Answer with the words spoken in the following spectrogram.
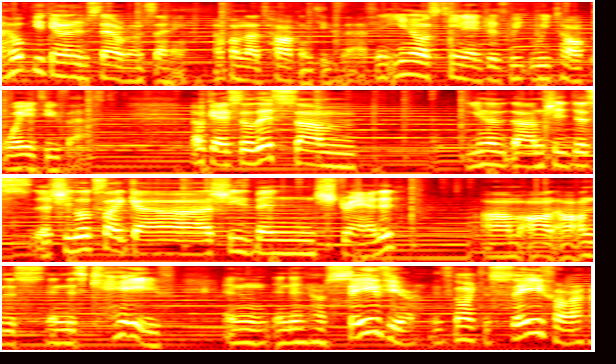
I hope you can understand what I'm saying. I hope I'm not talking too fast. You know, as teenagers, we, we talk way too fast. Okay, so this, um, you know, um, she just, she looks like, uh, she's been stranded, um, on, on this, in this cave. And, and then her savior is going to save her.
